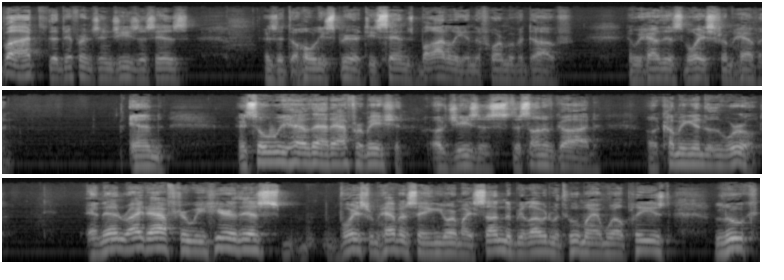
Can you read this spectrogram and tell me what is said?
But the difference in Jesus is, is that the Holy Spirit descends bodily in the form of a dove. And we have this voice from heaven. And, and so we have that affirmation of Jesus, the Son of God, uh, coming into the world. And then right after we hear this voice from heaven saying, You are my son, the beloved, with whom I am well pleased. Luke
